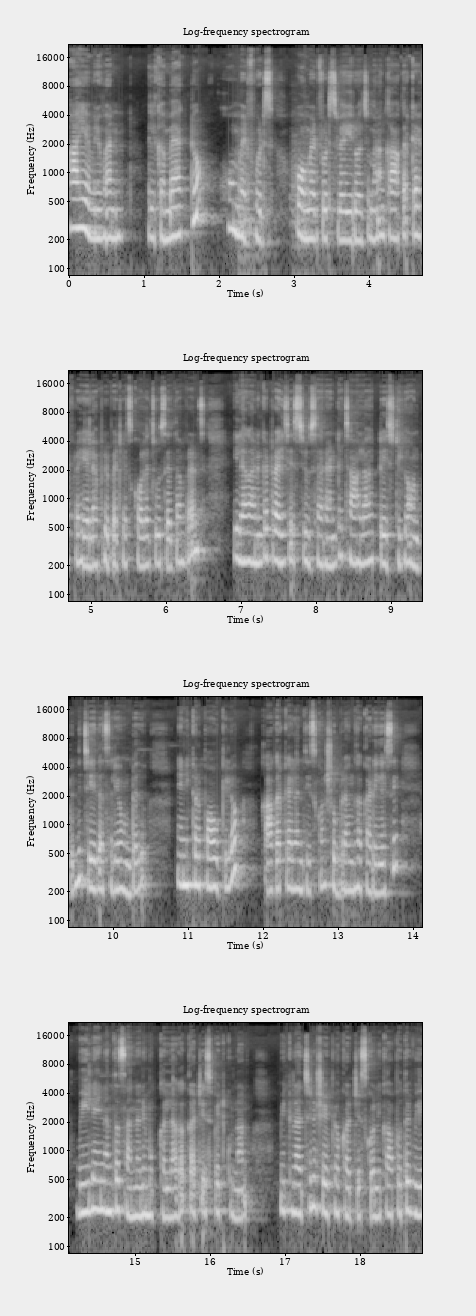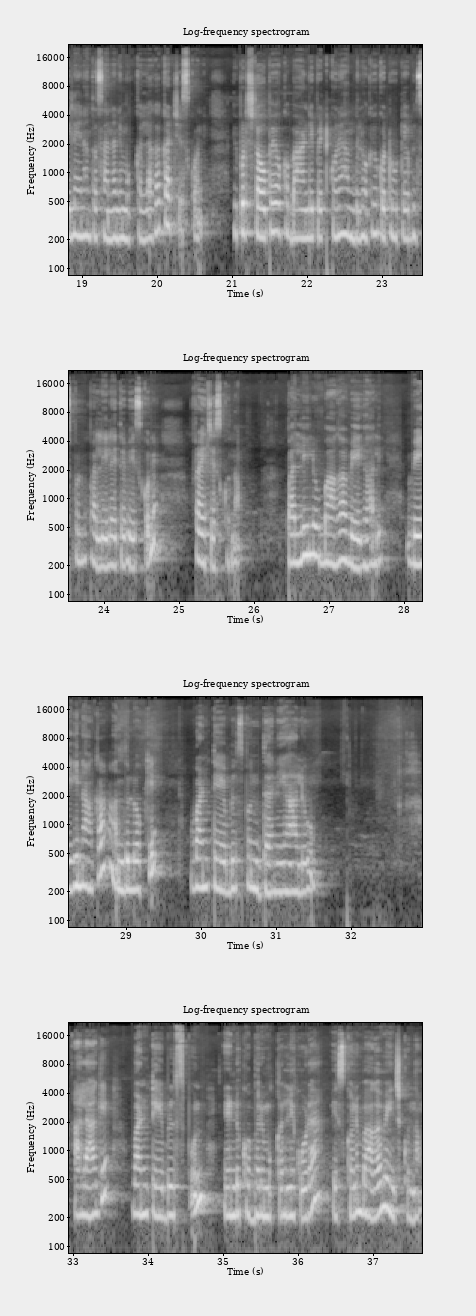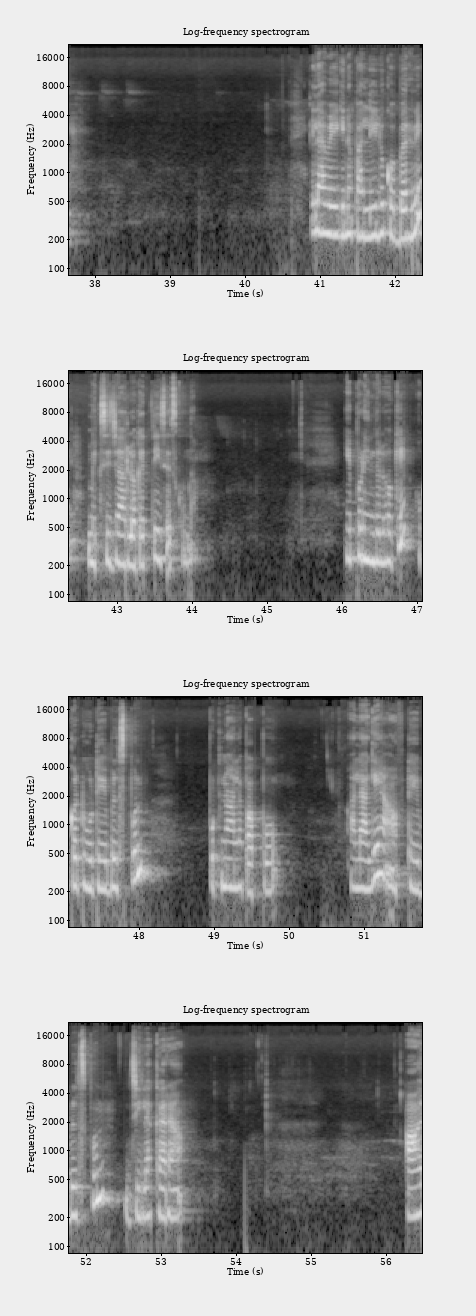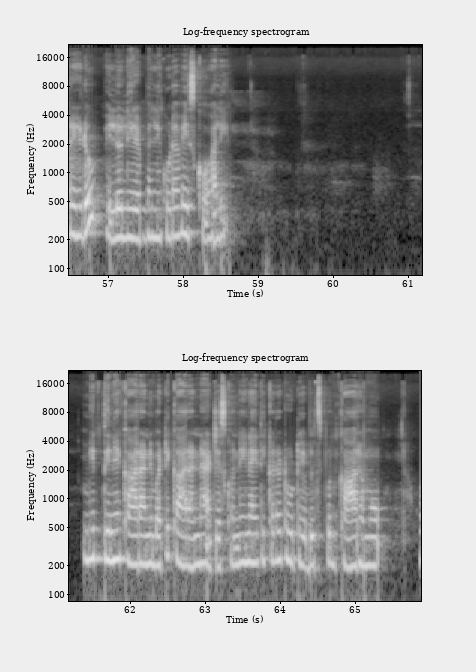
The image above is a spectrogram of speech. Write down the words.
Hi everyone welcome back to home made foods home made ఫుడ్స్లో ఈరోజు మనం కాకరకాయ fry ఎలా ప్రిపేర్ చేసుకోవాలో చూసేద్దాం ఫ్రెండ్స్. ఇలా కనుక ట్రై చేసి చూసారంటే చాలా టేస్టీగా ఉంటుంది చేదు అసలే ఉండదు. నేను ఇక్కడ పావు కిలో కాకరకాయలను తీసుకొని శుభ్రంగా కడిగేసి వీలైనంత సన్నని ముక్కల్లాగా కట్ చేసి పెట్టుకున్నాను. మీకు నచ్చిన షేప్లో కట్ చేసుకోండి కాకపోతే వీలైనంత సన్నని ముక్కల్లాగా కట్ చేసుకోండి. ఇప్పుడు స్టవ్ పై ఒక బాండి పెట్టుకొని అందులోకి ఒక టూ టేబుల్ స్పూన్ పల్లీలు అయితే వేసుకొని ఫ్రై చేసుకుందాం. పల్లీలు బాగా వేగాలి. వేగినాక అందులోకి వన్ టేబుల్ స్పూన్ ధనియాలు. అలాగే వన్ టేబుల్ స్పూన్ ఎండు కొబ్బరి ముక్కల్ని కూడా వేసుకొని బాగా వేయించుకుందాం. ఇలా వేగిన పల్లీలు కొబ్బరిని మిక్సీ జార్లోకి తీసేసుకుందాం. ఇప్పుడు ఇందులోకి ఒక టూ టేబుల్ స్పూన్ పుట్నాల పప్పు అలాగే హాఫ్ టేబుల్ స్పూన్ జీలకర్ర ఆరేడు వెల్లుల్లి రెబ్బల్ని కూడా వేసుకోవాలి. మీరు తినే కారాన్ని బట్టి కారాన్ని యాడ్ చేసుకోండి. నేనైతే ఇక్కడ టూ టేబుల్ స్పూన్ కారము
